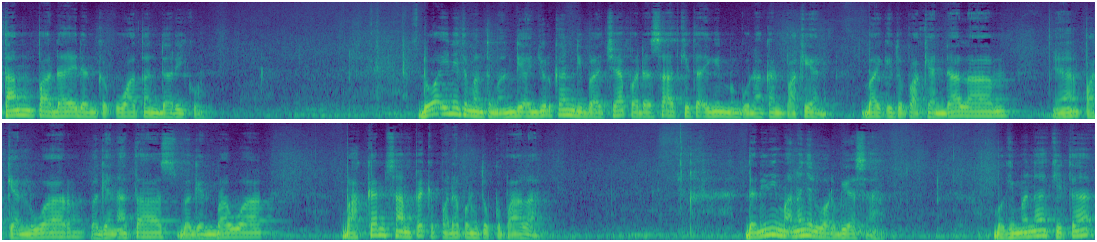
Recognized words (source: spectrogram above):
tanpa daya dan kekuatan dariku. Doa ini teman-teman dianjurkan dibaca pada saat kita ingin menggunakan pakaian. Baik itu pakaian dalam, ya, pakaian luar, bagian atas, bagian bawah, bahkan sampai kepada penutup kepala. Dan ini maknanya luar biasa. Bagaimana kita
